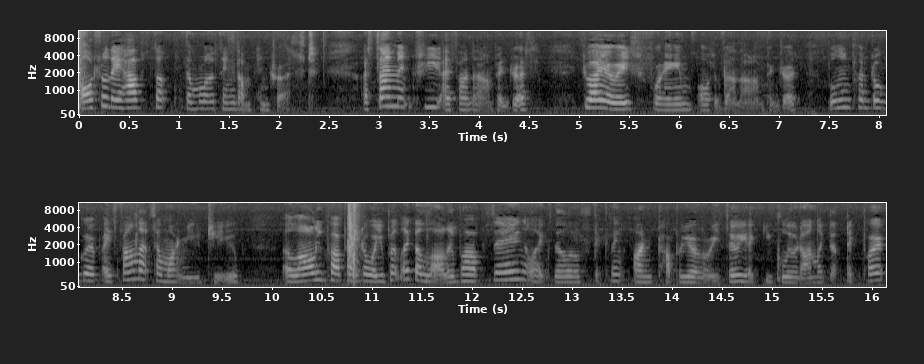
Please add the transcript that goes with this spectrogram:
Also, they have some similar things on Pinterest. Assignment sheet, I found that on Pinterest. Dry erase frame, also found that on Pinterest. Balloon pencil grip, I found that somewhere on YouTube. A lollipop pencil where you put like a lollipop thing, like the little stick thing on top of your eraser, like you glue it on like the thick part.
